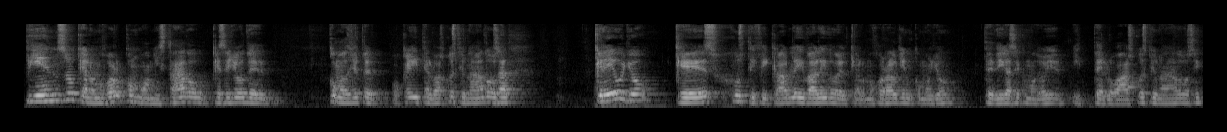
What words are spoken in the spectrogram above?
Pienso que a lo mejor como amistad o qué sé yo, de, como decirte, ok, te lo has cuestionado, o sea, creo yo que es justificable y válido el que a lo mejor alguien como yo te diga así como de, oye, y te lo has cuestionado así.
